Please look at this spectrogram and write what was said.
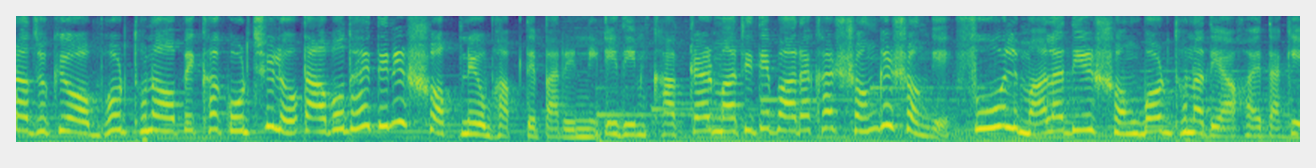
রাজকীয় অভ্যর্থনা অপেক্ষা করছিল তা বোধহয় তিনি স্বপ্নেও ভাবতে পারেননি। এদিন খাতড়ার মাটিতে পা রাখার সঙ্গে সঙ্গে ফুল মালা দিয়ে সংবর্ধনা দেওয়া হয় তাকে।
